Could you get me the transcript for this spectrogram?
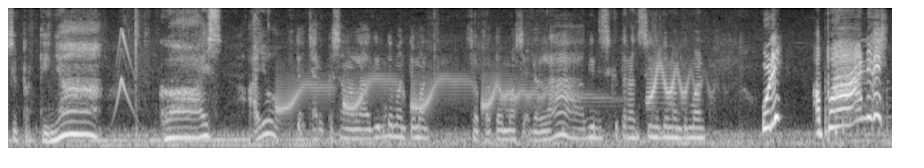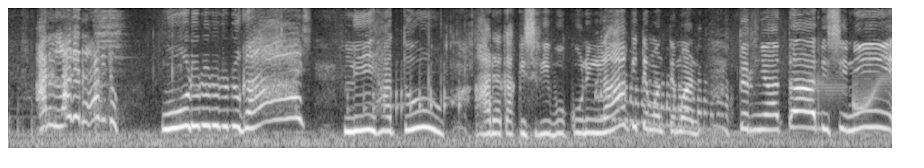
sepertinya guys Ayo kita cari ke sana lagi teman-teman. Siapa tahu masih ada lagi di sekitaran sini teman-teman. Waduh, apa nih guys? Ada lagi, ada lagi tuh. Waduh, duh, duh, duh, guys. Lihat tuh, ada kaki seribu kuning lagi teman-teman. Ternyata di sini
